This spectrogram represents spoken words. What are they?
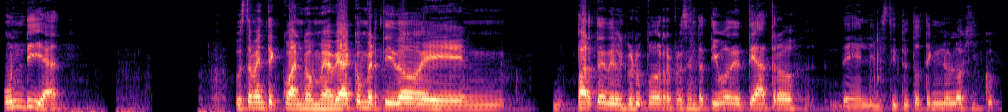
un día, justamente cuando me había convertido en parte del grupo representativo de teatro del Instituto Tecnológico,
